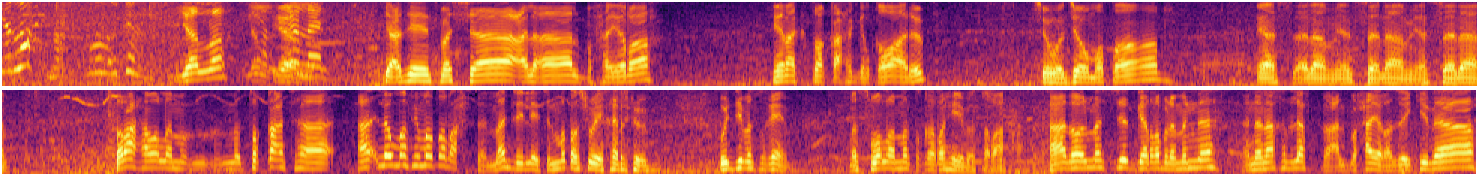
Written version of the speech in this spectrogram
يلا. ما والله تهت يلا يلا. يلا يلا. قاعدين نتمشى على البحيرة هناك أتوقع حق القوارب. شوف الجو مطر. يا سلام يا سلام يا سلام. صراحة والله م- م- توقعتها لو ما في مطر أحسن. ما أدري ليش المطر شوي يخرب. ودي بس غيم. بس والله المنطقة رهيبة صراحة. هذا هو المسجد قربنا منه أن ناخذ لفة على البحيرة زي كذا.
